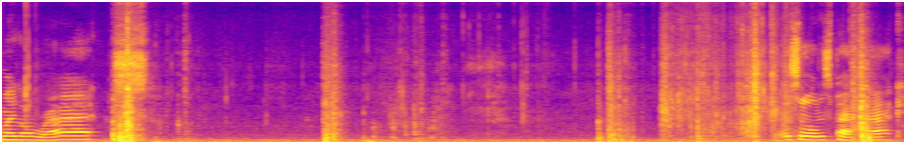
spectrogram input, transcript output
Oh my god, Rex. So this backpack,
